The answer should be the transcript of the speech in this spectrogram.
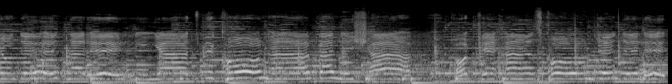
یادت نره نیت بکن اول شب. تا که از کنج دلت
